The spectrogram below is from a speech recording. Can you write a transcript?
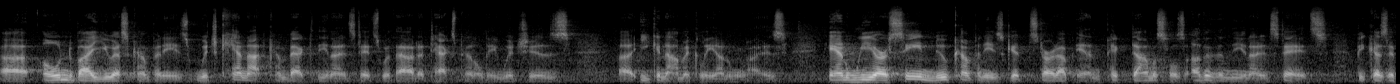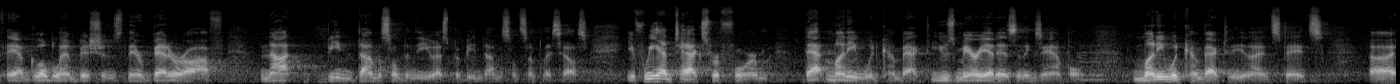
uh, owned by U.S. companies, which cannot come back to the United States without a tax penalty, which is uh, economically unwise. And we are seeing new companies get start up and pick domiciles other than the United States because if they have global ambitions, they're better off not being domiciled in the US but being domiciled someplace else. If we had tax reform, that money would come back. Use Marriott as an example, mm-hmm. money would come back to the United States. Uh,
